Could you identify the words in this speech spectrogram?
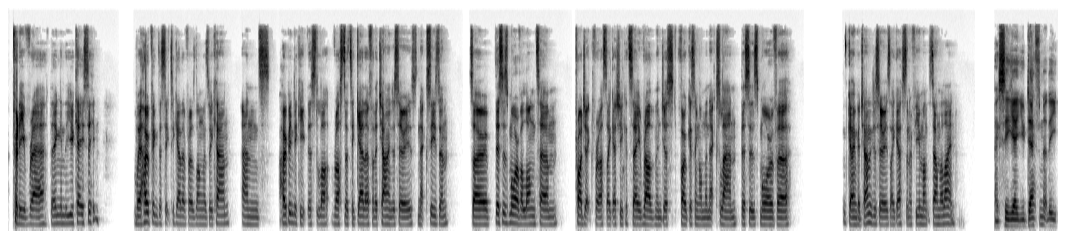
a pretty rare thing in the UK scene. We're hoping to stick together for as long as we can, and hoping to keep this lo- roster together for the Challenger Series next season. So this is more of a long-term project for us, I guess you could say, rather than just focusing on the next LAN. This is more of a going for Challenger Series, I guess, in a few months down the line. I see. Yeah, you definitely.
